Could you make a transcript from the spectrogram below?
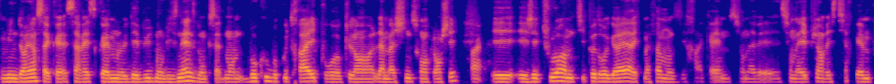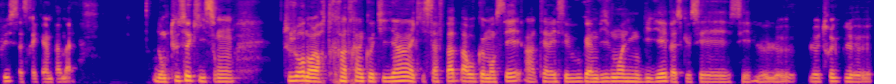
mine de rien, ça, ça, reste quand même le début de mon business, donc ça demande beaucoup, beaucoup de travail pour que la, machine soit enclenchée. Et, et j'ai toujours un petit peu de regret avec ma femme, on se dit, ah, quand même, si on, avait, si on avait pu investir quand même plus, ça serait quand même pas mal. Donc tous ceux qui sont toujours dans leur train-train quotidien et qui savent pas par où commencer, intéressez-vous quand même vivement à l'immobilier parce que c'est le, le, le, truc le,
